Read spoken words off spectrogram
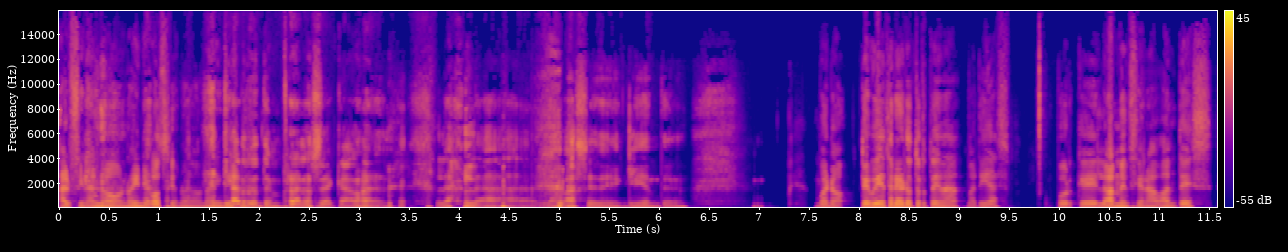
al final no, no hay negocio, no, hay Tarde o temprano se acaba la, base de clientes. Bueno, te voy a traer otro tema, Matías, porque lo has mencionado antes.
